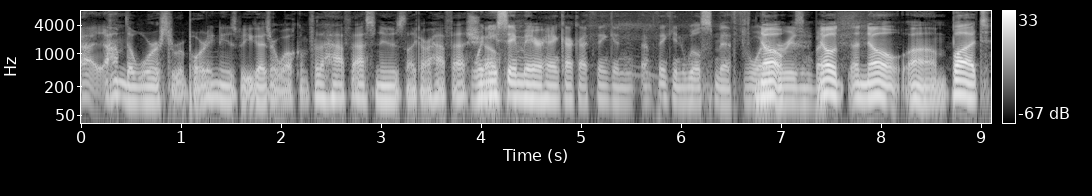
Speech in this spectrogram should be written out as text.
I, I'm the worst at reporting news, but you guys are welcome for the half-ass news, like our half-ass show. When you say Mayor Hancock, I thinking I'm thinking Will Smith for no whatever reason. But no uh, no, um, but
